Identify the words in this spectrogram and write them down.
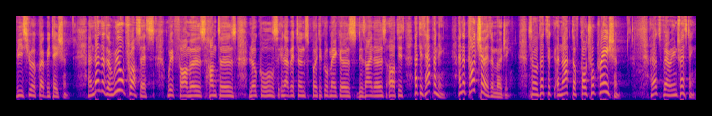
the issue of cohabitation. And then there's a real process with farmers, hunters, locals, inhabitants, political makers, designers, artists, that is happening. And a culture is emerging. So that's a, an act of cultural creation. And that's very interesting,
